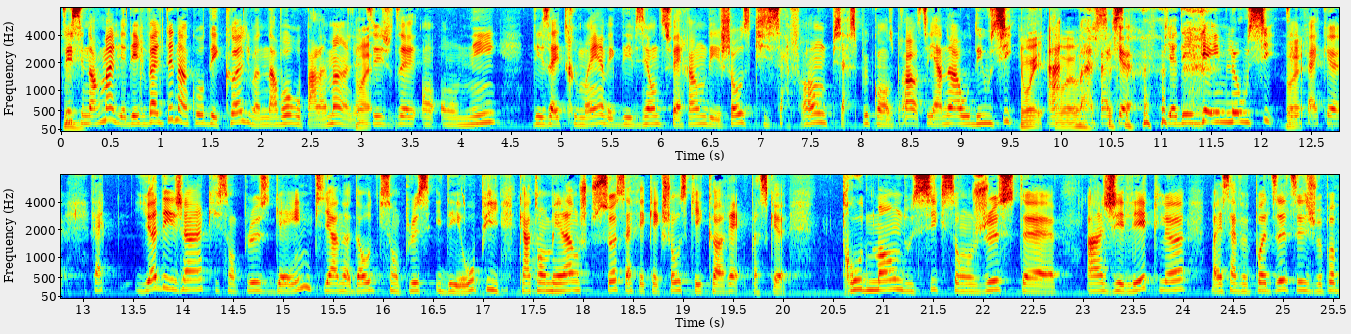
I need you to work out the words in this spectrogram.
Tu sais, C'est normal. Il y a des rivalités dans le cours d'école. Il va y en avoir au Parlement. là. Ouais. Tu sais, Je veux dire, on, on est des êtres humains avec des visions différentes des choses qui s'affrontent, puis ça se peut qu'on se brasse. Il y en a à OD aussi. Oui, Hein? oui, oui, Ben, fait c'est que- ça. puis il y a des games là aussi. tu sais. Ouais. Fait que, fait que il y a des gens qui sont plus game, puis il y en a d'autres qui sont plus idéaux. Puis quand on mélange tout ça, ça fait quelque chose qui est correct parce que trop de monde aussi qui sont juste euh, angéliques là, ben ça veut pas dire tu sais je veux pas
